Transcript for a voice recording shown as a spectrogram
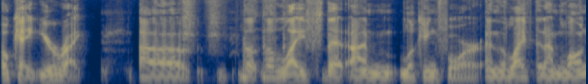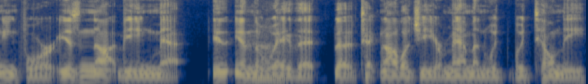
"Okay, you're right. Uh, the the life that I'm looking for and the life that I'm longing for is not being met." In, in the way that uh, technology or mammon would would tell me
